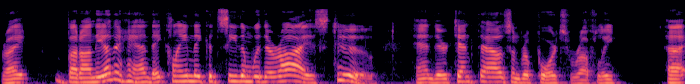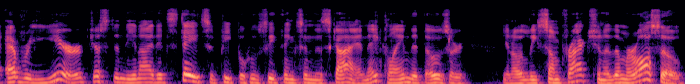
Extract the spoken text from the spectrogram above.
right? But on the other hand, they claim they could see them with their eyes too and there are 10,000 reports roughly uh, every year just in the United States of people who see things in the sky, and they claim that those are, you know, at least some fraction of them are also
